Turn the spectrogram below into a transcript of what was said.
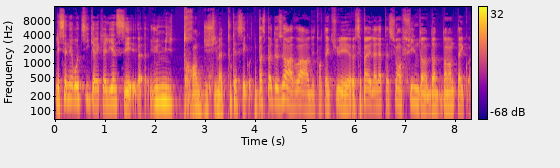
les scènes érotiques avec l'alien, c'est euh, une minute trente du film à tout casser quoi. On passe pas deux heures à voir des tentacules et euh, c'est pas l'adaptation en film dans taille quoi.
